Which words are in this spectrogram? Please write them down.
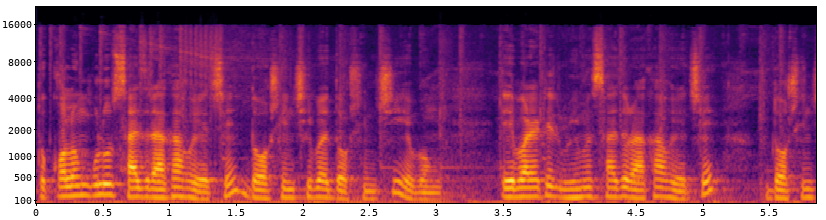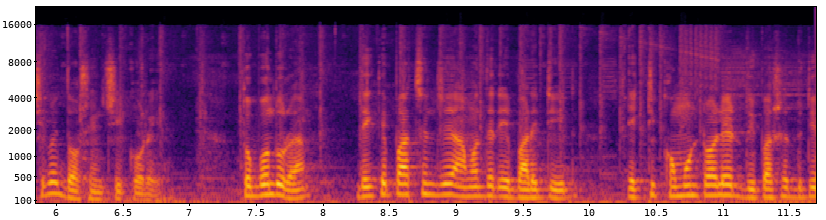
তো কলমগুলোর সাইজ রাখা হয়েছে দশ ইঞ্চি বাই দশ ইঞ্চি এবং এই বাড়িটির ভীমের সাইজও রাখা হয়েছে দশ ইঞ্চি বাই দশ ইঞ্চি করে। তো বন্ধুরা, দেখতে পাচ্ছেন যে আমাদের এই বাড়িটির একটি কমন টয়লেট দুই পাশে দুটি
